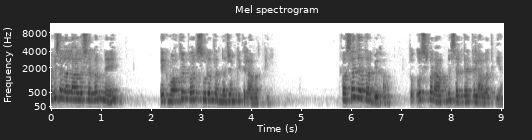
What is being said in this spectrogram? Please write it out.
نبی صلی اللہ علیہ وسلم نے ایک موقع پر سورت النجم کی تلاوت کی۔ فسجد بها، تو اس پر آپ نے سجدہ تلاوت کیا۔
